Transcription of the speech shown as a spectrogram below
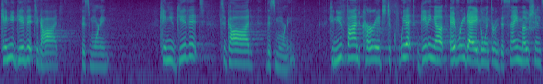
Can you give it to God this morning? Can you give it to God this morning? Can you find courage to quit getting up every day going through the same motions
